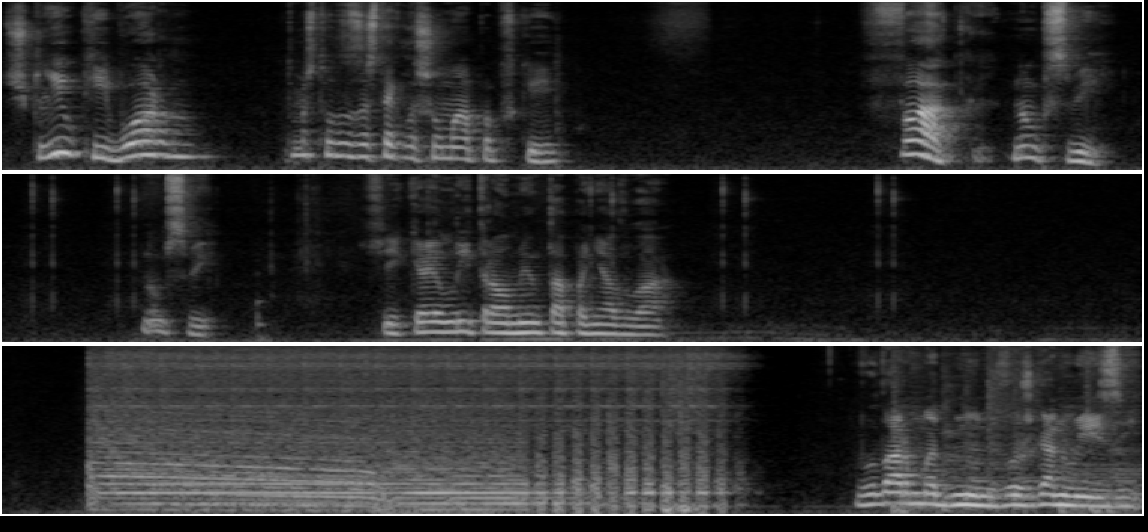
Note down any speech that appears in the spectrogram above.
Escolhi o keyboard. Então, mas todas as teclas são mapa, porquê? Fuck! Não percebi. Não percebi. Fiquei literalmente apanhado lá. Vou dar uma de Nuno, vou jogar no Easy.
